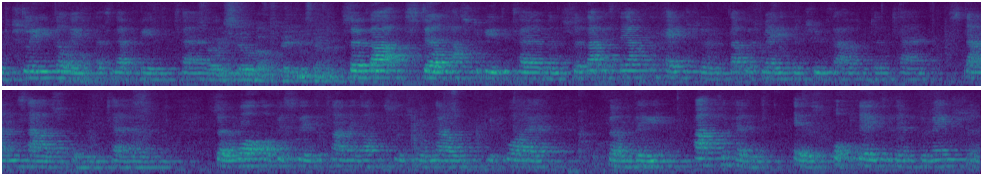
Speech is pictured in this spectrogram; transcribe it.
which legally has never been determined. still got to be determined. So that still has to be determined. So that is the application that was made in 2010, stands as undetermined. So what obviously the planning officers will now require from the applicant is updated information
